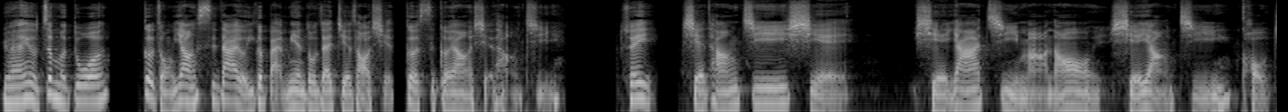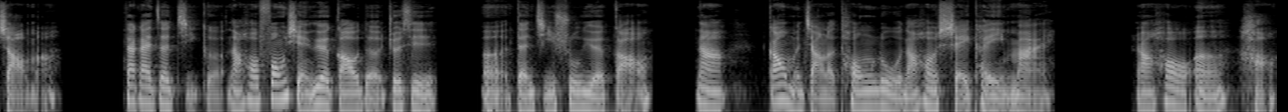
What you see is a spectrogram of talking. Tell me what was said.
原来有这么多各种样式，大概有一个版面都在介绍血各式各样的血糖机，所以血糖机、血血压计嘛，然后血氧机、口罩嘛，大概这几个。然后风险越高的，就是呃等级数越高。那刚我们讲了通路，然后谁可以卖，然后、呃，好，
